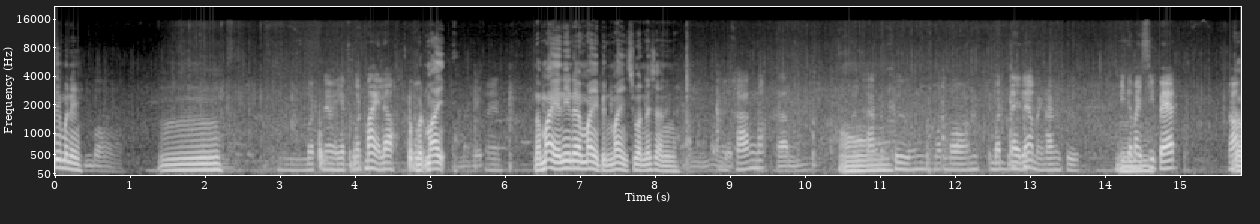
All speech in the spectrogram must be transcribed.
ติมื้อนี้บ่อืมอืมเบิดแนวเห็ดเบิดไหม้แล้วเบิดไม้มาเฮ็ดแม่นแล้วไม้อันนี้ได้ไม้เป็นไม้ชวนได้ใช่นี่นะ ไม่ค้างเนาะครั บอ๋อไม่ค้างมันคือมันบดบอลบัดได้แล้วไม่ค้างมันคือ มีแต่ไม้ซีแปดเนาะโด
